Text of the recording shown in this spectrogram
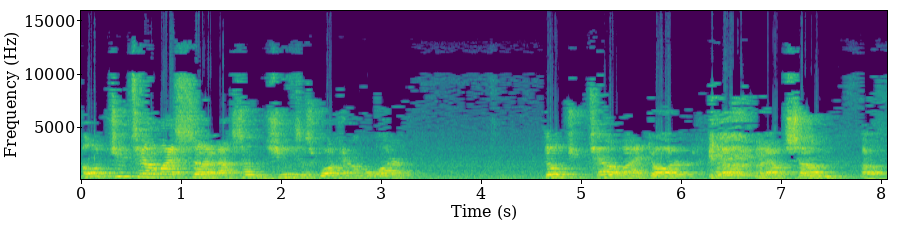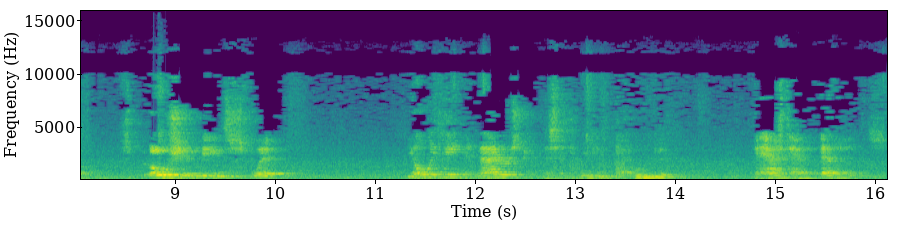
Don't you tell my son about some Jesus walking on the water. Don't you tell my daughter about, some uh, ocean being split. The only thing that matters is if we can prove it. It has to have evidence.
